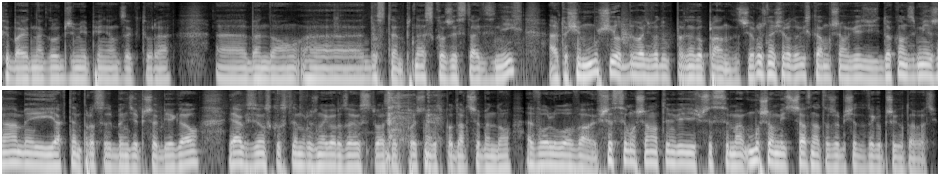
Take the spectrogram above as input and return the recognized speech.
chyba jednak olbrzymie pieniądze, które e, będą e, dostępne, skorzystać z nich, ale to się musi odbywać według pewnego planu. Znaczy różne środowiska muszą wiedzieć, dokąd zmierzamy i jak ten proces będzie przebiegał, jak w związku z tym różnego rodzaju sytuacje społeczno-gospodarcze będą ewoluowały. Wszyscy muszą o tym wiedzieć, wszyscy ma, muszą mieć czas na to, żeby się do tego przygotować.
